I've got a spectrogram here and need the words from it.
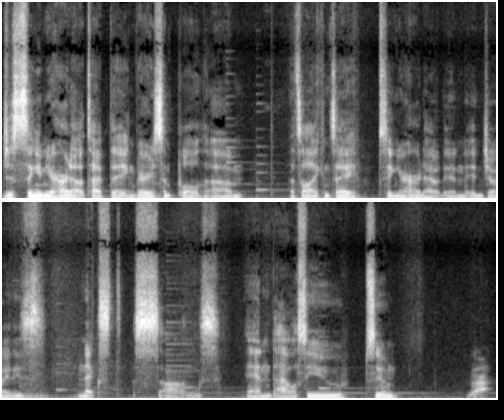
just singing your heart out type thing. Very simple. Um, that's all I can say. Sing your heart out and enjoy these next songs. And I will see you soon. 悔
